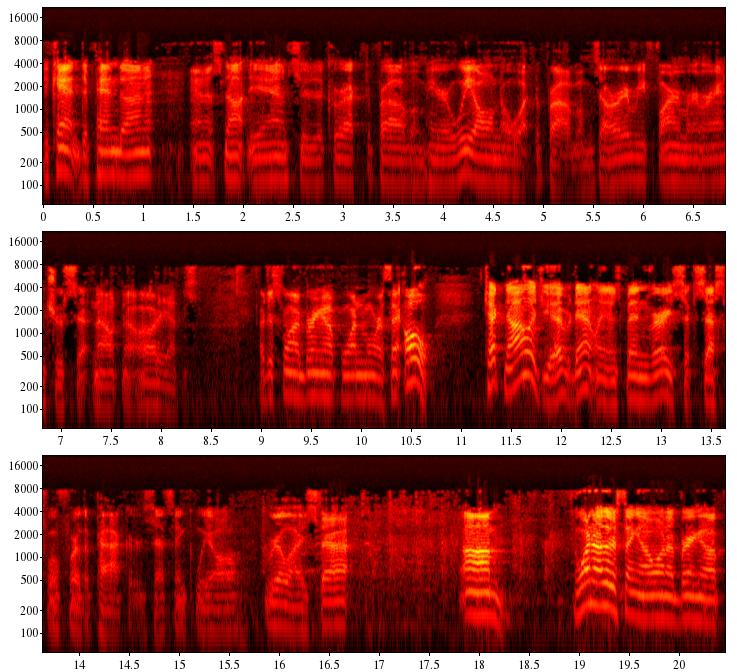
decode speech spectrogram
you can't depend on it, and it's not the answer to correct the problem here. We all know what the problems are. Every farmer and rancher sitting out in the audience. I just want to bring up one more thing. Oh, technology evidently has been very successful for the Packers. I think we all realize that. Um, one other thing I want to bring up,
